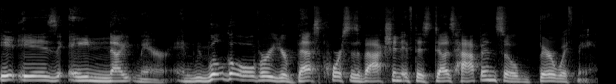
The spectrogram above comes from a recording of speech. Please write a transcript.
It is a nightmare, and we will go over your best courses of action if this does happen, so bear with me.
